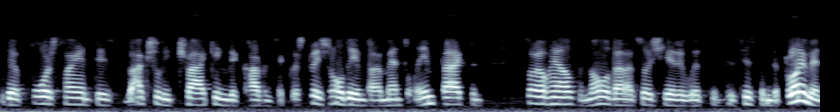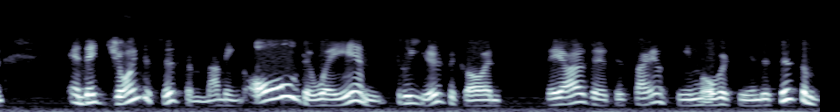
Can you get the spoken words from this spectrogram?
they're four scientists actually tracking the carbon sequestration, all the environmental impact and soil health and all of that associated with the system deployment. And they joined the system, I mean, all the way in three years ago. And they are the, the science team overseeing the system,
